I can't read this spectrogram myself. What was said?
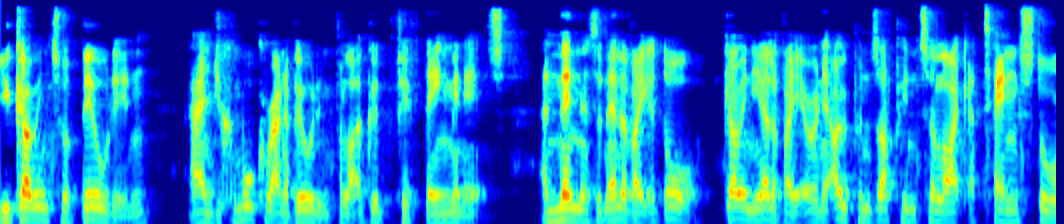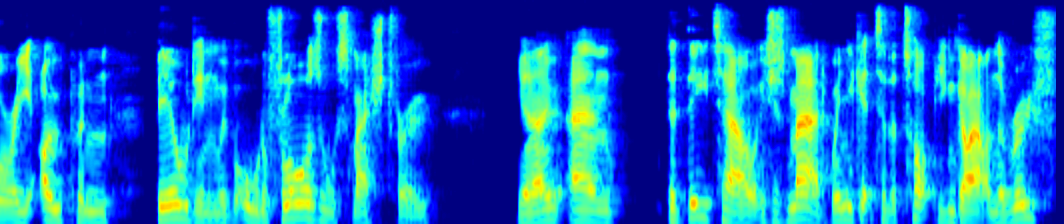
you go into a building and you can walk around a building for like a good 15 minutes and then there's an elevator door. Go in the elevator and it opens up into like a 10 story open building with all the floors all smashed through you know? And the detail is just mad. When you get to the top you can go out on the roof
